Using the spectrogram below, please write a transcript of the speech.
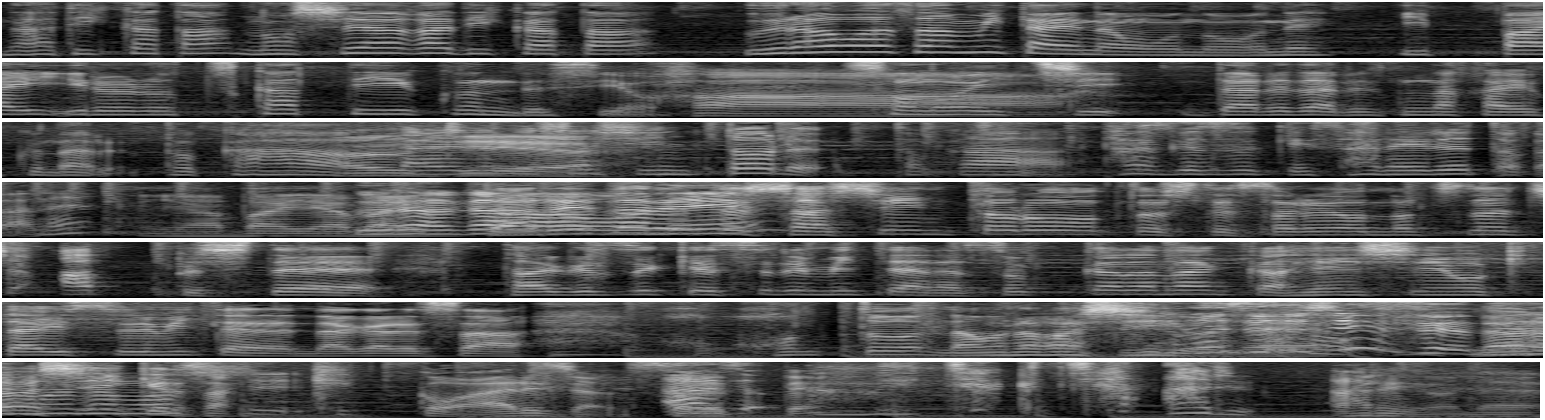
なり方のし上がり方裏技みたいなものをねいっぱいいろいろ使っていくんですよ。はあ。その1誰々と仲良くなるとか Oh 誰々と写真撮るとかタグ付けされるとかね。やばいやばい、裏側をね。誰々と写真撮ろうとしてそれを後々アップしてタグ付けするみたいなそっからなんか返信を期待するみたいな流れさほ本当生々しいよね。生々しいですよね。生々しいけどさ結構あるじゃんそれって。あめちゃくちゃある。あるよね。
